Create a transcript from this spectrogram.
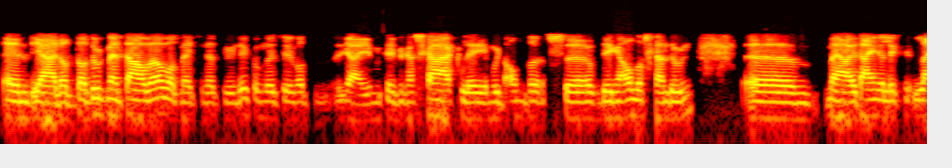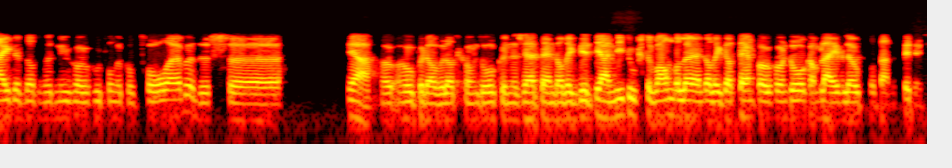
en ja, dat, dat doet mentaal wel wat met je natuurlijk. Omdat je wat, ja, je moet even gaan schakelen, je moet anders, uh, dingen anders gaan doen. Ehm, maar ja, uiteindelijk lijkt het dat we het nu gewoon goed onder controle hebben. Dus uh, ja, hopen dat we dat gewoon door kunnen zetten. En dat ik dit jaar niet hoef te wandelen en dat ik dat tempo gewoon door kan blijven lopen tot aan de finish.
